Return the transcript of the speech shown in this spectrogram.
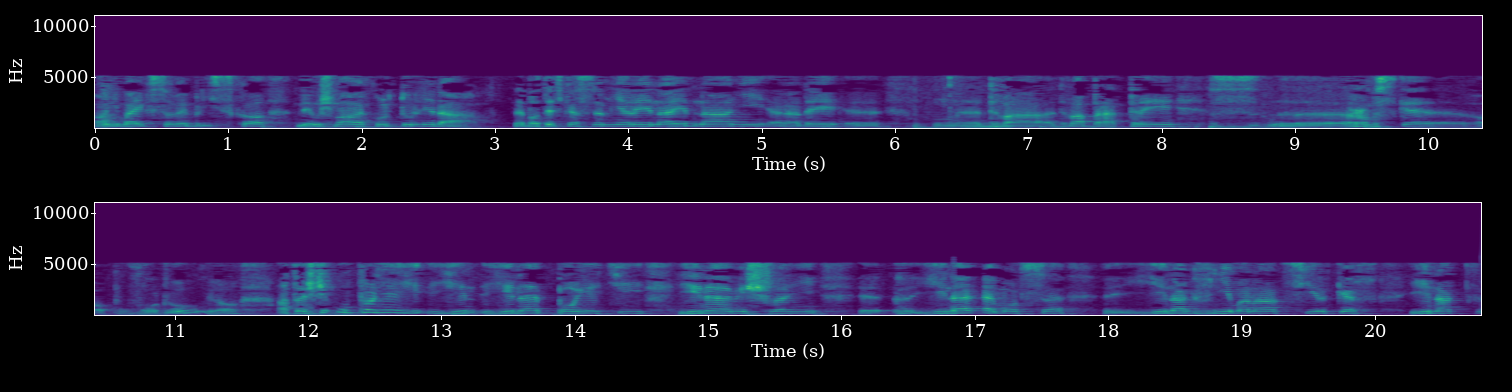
a oni mají k sobě blízko. My už máme kulturně dál. Nebo teďka jsme měli na jednání rady eh, dva, dva bratry z eh, romského původu, jo? a to ještě úplně jiné pojetí, jiné myšlení, eh, jiné emoce, jinak vnímaná církev, jinak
